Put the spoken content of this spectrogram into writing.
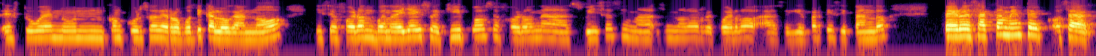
estuvo en un concurso de robótica, lo ganó y se fueron, bueno, ella y su equipo se fueron a Suiza, si no lo recuerdo, a seguir participando. Pero exactamente, o sea,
